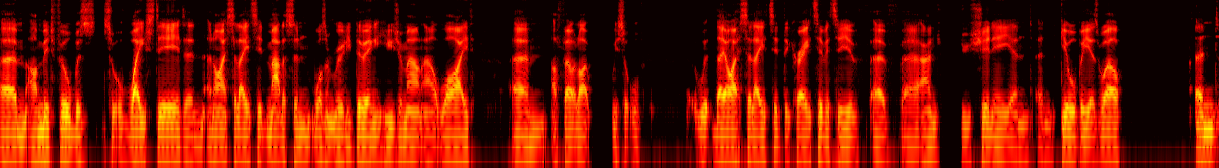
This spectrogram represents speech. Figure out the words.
Um, our midfield was sort of wasted and, and isolated. Maddison wasn't really doing a huge amount out wide. Um, I felt like we sort of they isolated the creativity of of uh, Andrew Shinnie and and Gilbey as well, and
